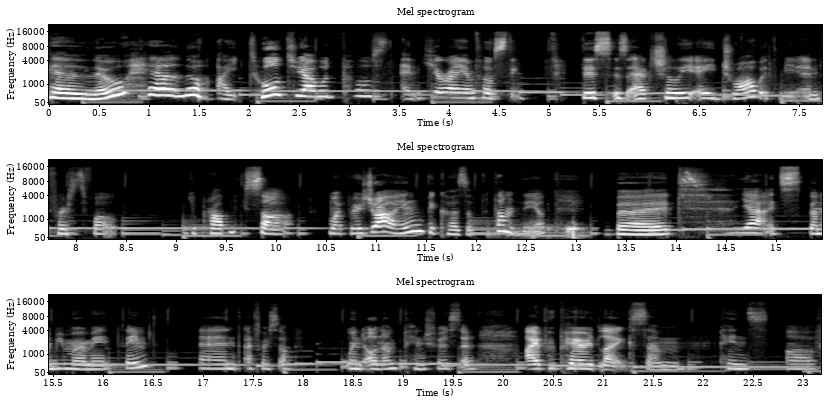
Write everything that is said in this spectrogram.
Hello, hello. I told you I would post, and here I am posting. This is actually a draw with me, and first of all, you probably saw what we're drawing because of the thumbnail. But yeah, it's gonna be mermaid themed. And I first off went on on Pinterest and I prepared like some pins of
